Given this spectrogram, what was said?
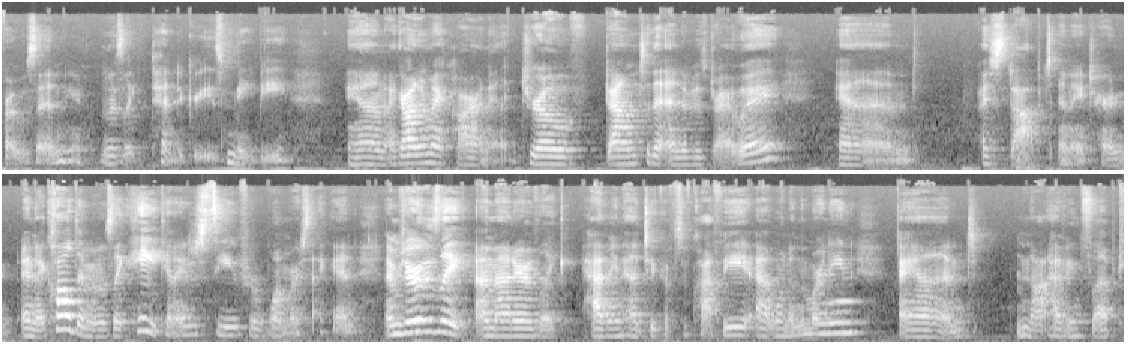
frozen. It was like 10 degrees maybe. And I got in my car and I like drove down to the end of his driveway and I stopped and I turned and I called him and was like, "Hey, can I just see you for one more second? I'm sure it was like a matter of like having had two cups of coffee at one in the morning and not having slept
